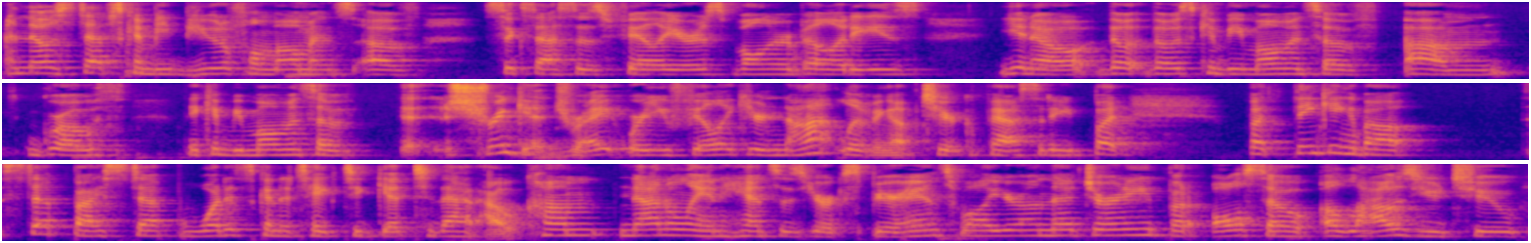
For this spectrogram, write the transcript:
And those steps can be beautiful moments of successes, failures, vulnerabilities. You know, th- those can be moments of um, growth. They can be moments of shrinkage, right, where you feel like you're not living up to your capacity. But but thinking about step by step what it's going to take to get to that outcome not only enhances your experience while you're on that journey, but also allows you to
